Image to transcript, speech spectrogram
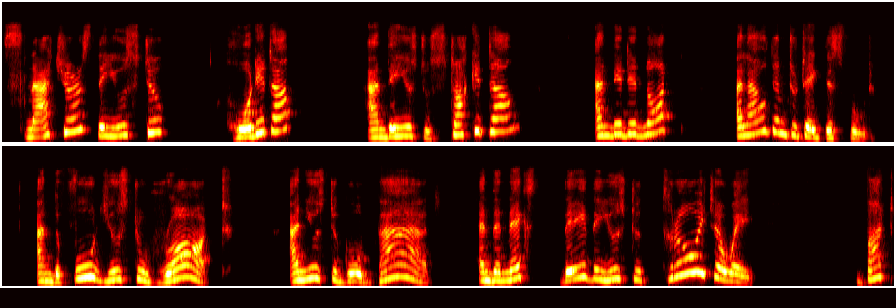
snatchers, they used to hoard it up and they used to stock it down and they did not allow them to take this food. And the food used to rot and used to go bad. And the next day they used to throw it away. But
